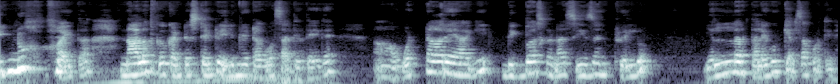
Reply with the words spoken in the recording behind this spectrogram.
ಇನ್ನೂ ಆಯಿತಾ? ನಾಲ್ಕು ಕಂಟೆಸ್ಟೆಂಟು ಎಲಿಮಿನೇಟ್ ಆಗುವ ಸಾಧ್ಯತೆ ಇದೆ. ಒಟ್ಟಾರೆಯಾಗಿ big boss Kannada season twelve ಎಲ್ಲರ ತಲೆಗೂ ಕೆಲಸ ಕೊಡ್ತಿದೆ.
